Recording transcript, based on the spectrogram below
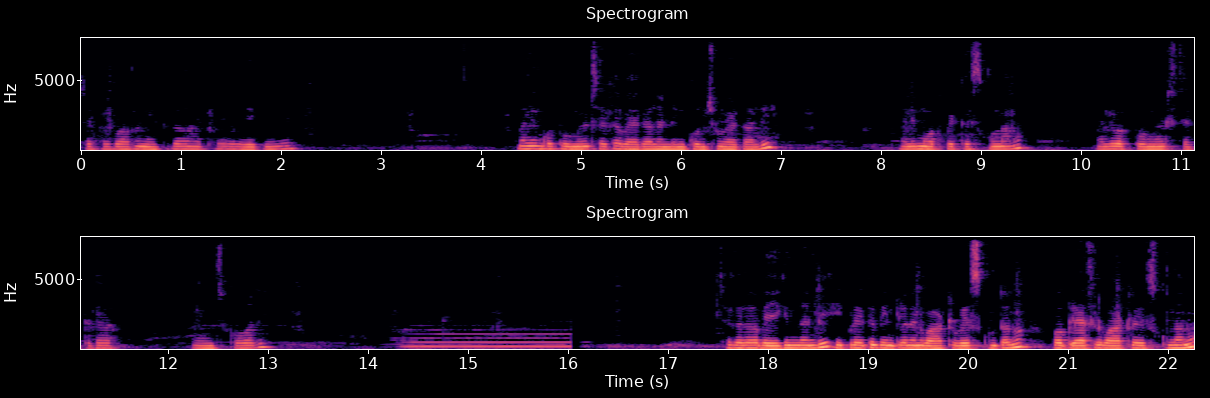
చక్కగా బాగా నీట్గా అయితే వేగింది. మళ్ళీ ఇంకో టూ మినిట్స్ అయితే వేగాలండి ఇంకొంచెం వేగాలి. మళ్ళీ మూత పెట్టేసుకున్నాను. మళ్ళీ ఒక టూ మినిట్స్ చక్కగా వేయించుకోవాలి. చక్కగా వేగిందండి. ఇప్పుడైతే దీంట్లో నేను వాటర్ వేసుకుంటాను. ఒక గ్లాసుడు వాటర్ వేసుకున్నాను.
